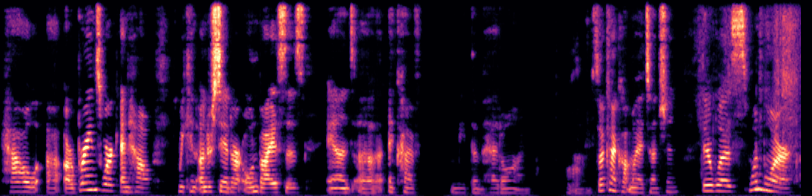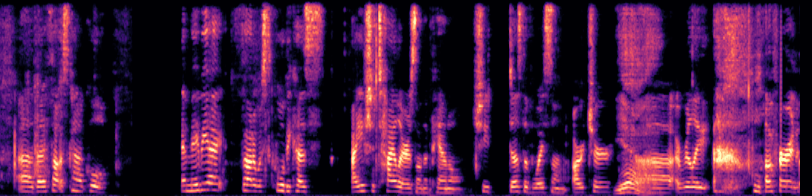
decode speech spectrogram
how uh, our brains work and how we can understand our own biases and, uh, and kind of meet them head on. Um, so that kind of caught my attention. There was one more uh, that I thought was kind of cool. And maybe I thought it was cool because Aisha Tyler is on the panel. She does the voice on Archer. Yeah. Uh, I really love her, and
